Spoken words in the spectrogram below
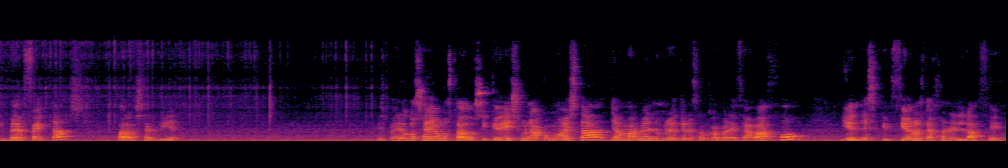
y perfectas para servir. Espero que os haya gustado. Si queréis una como esta, llamadme al número de teléfono que aparece abajo y en descripción os dejo el enlace.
